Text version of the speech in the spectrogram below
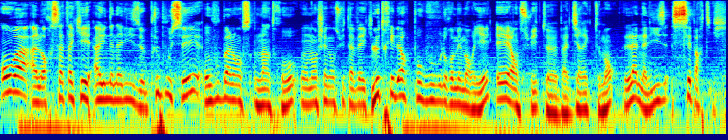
On va alors s'attaquer à une analyse plus poussée, on vous balance l'intro, on enchaîne ensuite avec le thriller pour que vous vous le remémoriez, et ensuite euh, bah, directement l'analyse, c'est parti.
